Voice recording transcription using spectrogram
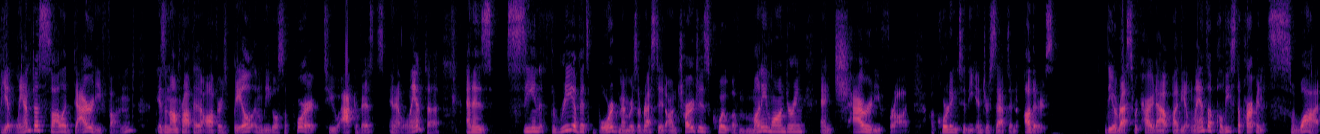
the Atlanta Solidarity Fund is a nonprofit that offers bail and legal support to activists in Atlanta and has seen three of its board members arrested on charges, quote, of money laundering and charity fraud, according to The Intercept and others. The arrests were carried out by the Atlanta Police Department SWAT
